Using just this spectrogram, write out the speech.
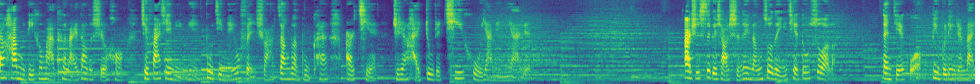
当哈姆迪和马克来到的时候，却发现里面不仅没有粉刷、脏乱不堪，而且居然还住着七户亚美尼亚人。二十四个小时内能做的一切都做了，但结果并不令人满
